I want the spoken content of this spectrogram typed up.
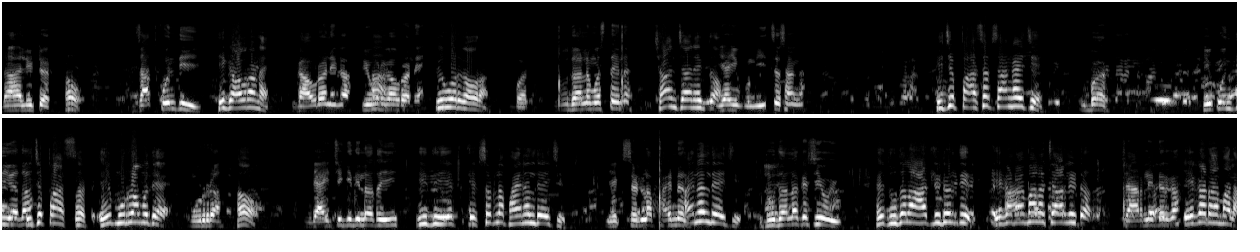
दहा लिटर? हो. जात कोणती? ही गावरान आहे. गावरान आहे का? प्युअर हा. गावरान आहे? प्युअर गावरान. बर. दूध आलं मस्त आहे ना? छान छान एकदम. या इकडून. हिचं सांगा. हिचे पासष्ट सांगायचे. बर. ही कोणती आहे आता? हिचे पासष्ट. हे मुर्रामध्ये आहे. मुर्रा. हो. द्यायची कितीला आता ही? ही दे- एक एकसष्ट ला फायनल द्यायची. एकसठ ला फायनल फायनल द्यायची. दुधाला कशी होईल? हे दुधाला आठ लिटर देईल एका टायमाला चार लिटर चार लिटर का? एका टायमाला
